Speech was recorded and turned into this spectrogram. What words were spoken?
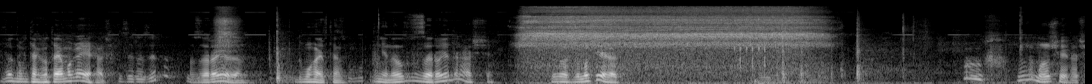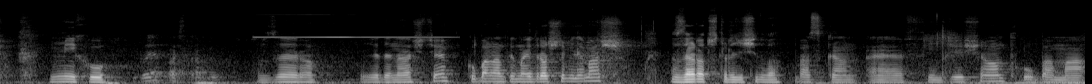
Według tego to ja mogę jechać. 0-0? 0,1. Dmuchaj w ten. Nie no, 0,11. To znaczy, możesz jechać. Uff, No, możesz jechać. Michu Pas trafił. 0,11. Kuba na tym najdroższym ile masz? 0,42. Baskan F50, Kuba ma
